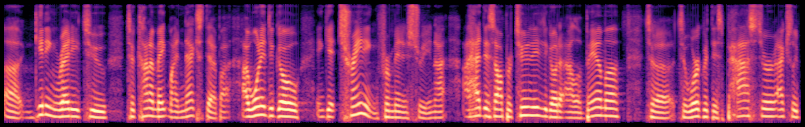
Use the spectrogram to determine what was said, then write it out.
uh, getting ready to, to kind of make my next step. I, I wanted to go and get training for ministry. And I, I had this opportunity to go to Alabama to, to work with this pastor, actually,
